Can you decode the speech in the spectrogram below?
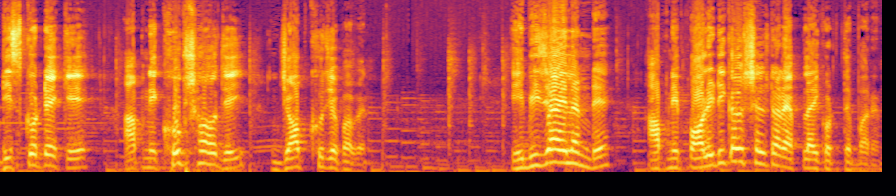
ডিস্কোটেকে আপনি খুব সহজেই জব খুঁজে পাবেন। ইবিজা আইল্যান্ডে আপনি পলিটিক্যাল শেল্টার অ্যাপ্লাই করতে পারেন।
